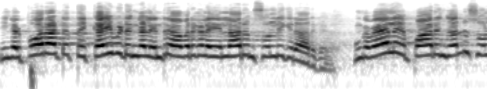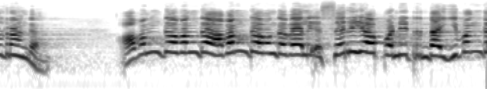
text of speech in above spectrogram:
நீங்கள் போராட்டத்தை கைவிடுங்கள் என்று அவர்களை எல்லாரும் சொல்லுகிறார்கள். உங்கள் வேலையை பாருங்கன்னு சொல்கிறாங்க அவங்கவங்க அவங்க அவங்க வேலையை சரியாக பண்ணிட்டு இருந்தா இவங்க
